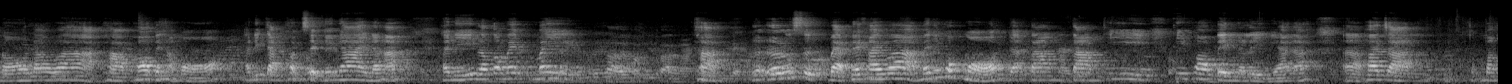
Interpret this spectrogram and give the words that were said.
เนาะเล่าว่าพาพ่อไปหาหมอ อันนี้จำคอนเซ็ปต์ง่ายๆนะคะ อันนี้แล้วก็ไม่ไม่ค่ะแล้วแล้วรู้สึกแบบคล้ายๆว่าไม่ได้พบหมอตามตามที่ที่พ่อเป็นอะไรอย่างเงี้ยนะอ่าพระอาจารย์บาง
